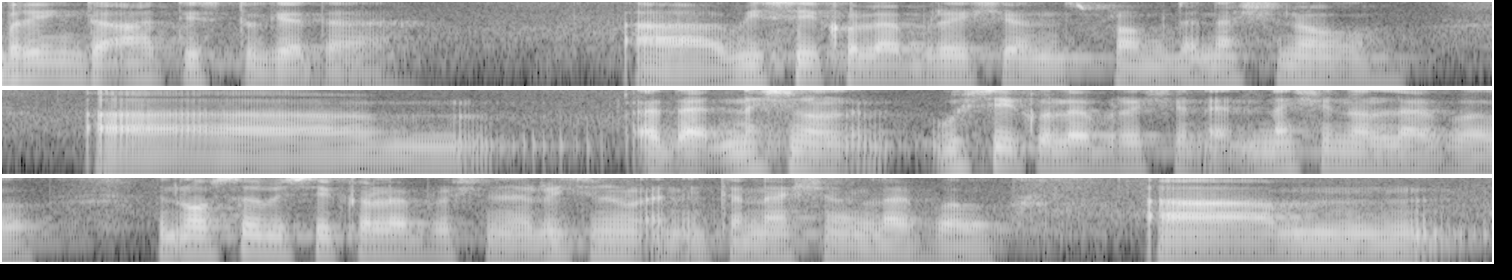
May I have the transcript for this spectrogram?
bring the artists together. Uh, we see collaborations from the national um, at, at national, we see collaboration at national level, and also we see collaboration at regional and international level. Um,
